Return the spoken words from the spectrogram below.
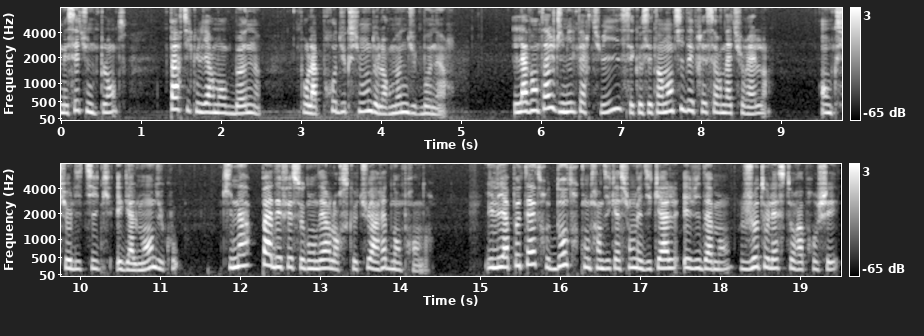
mais c'est une plante particulièrement bonne pour la production de l'hormone du bonheur. L'avantage du millepertuis, c'est que c'est un antidépresseur naturel, anxiolytique également du coup, qui n'a pas d'effet secondaire lorsque tu arrêtes d'en prendre. Il y a peut-être d'autres contre-indications médicales, évidemment, je te laisse te rapprocher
